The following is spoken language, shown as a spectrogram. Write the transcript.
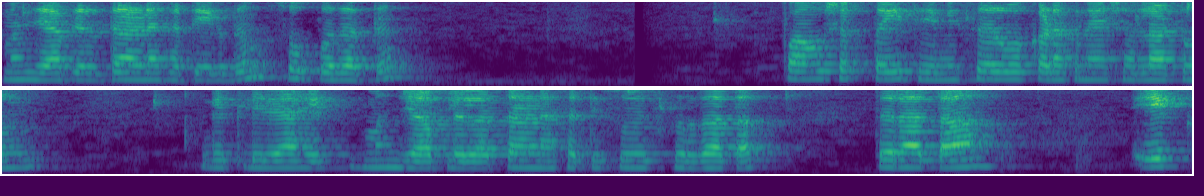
म्हणजे आपल्याला तळण्यासाठी एकदम सोपं जातं. पाहू शकता इथे मी सर्व कडाकण्या अशा लाटून घेतलेले आहेत. म्हणजे आपल्याला तळण्यासाठी सोयीस्कर जातात. तर आता एक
